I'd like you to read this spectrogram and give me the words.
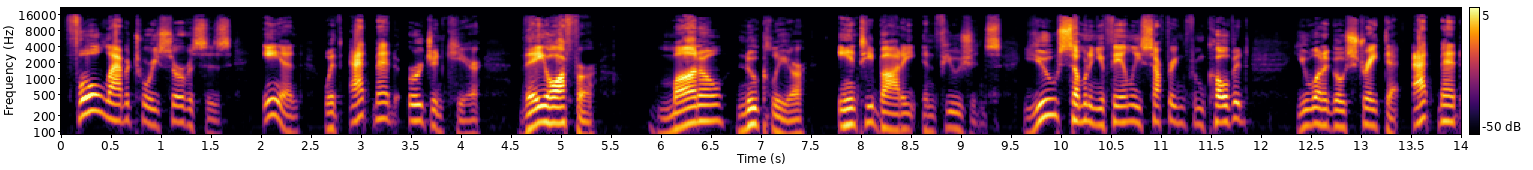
full laboratory services, and with AtMed Urgent Care, they offer mononuclear antibody infusions. You, someone in your family suffering from COVID, you want to go straight to AtMed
